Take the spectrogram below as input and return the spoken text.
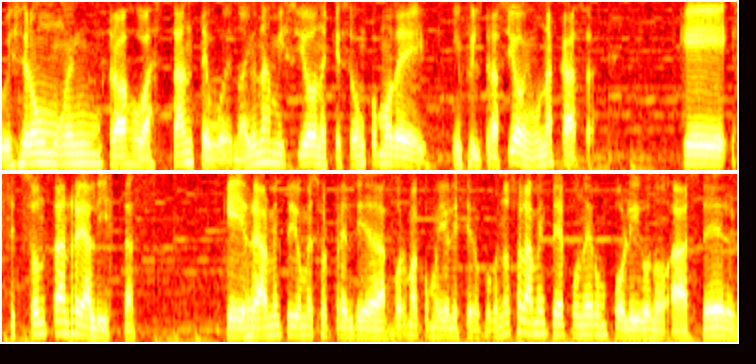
hicieron un, un trabajo bastante bueno. Hay unas misiones que son como de infiltración en una casa que se- son tan realistas que realmente yo me sorprendí de la forma como ellos lo hicieron, porque no solamente es poner un polígono a hacer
